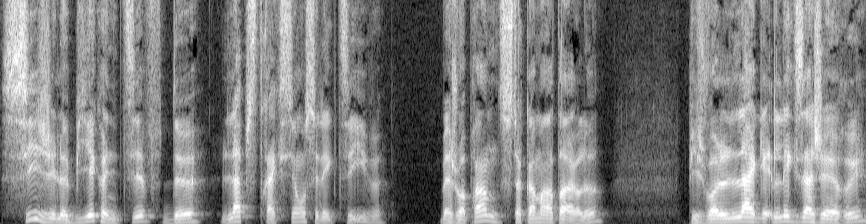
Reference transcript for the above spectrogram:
Si j'ai le biais cognitif de l'abstraction sélective, ben je vais prendre ce commentaire-là, puis je vais l'exagérer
